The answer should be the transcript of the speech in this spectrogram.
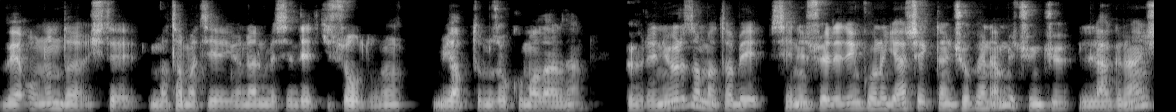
ve onun da işte matematiğe yönelmesinde etkisi olduğunu yaptığımız okumalardan öğreniyoruz ama tabii senin söylediğin konu gerçekten çok önemli. Çünkü Lagrange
